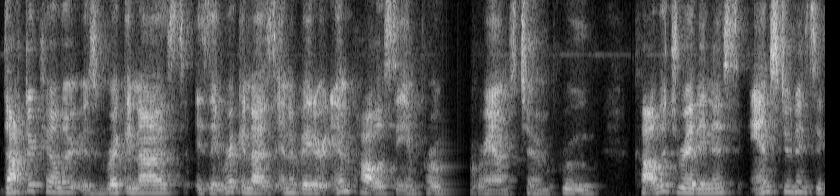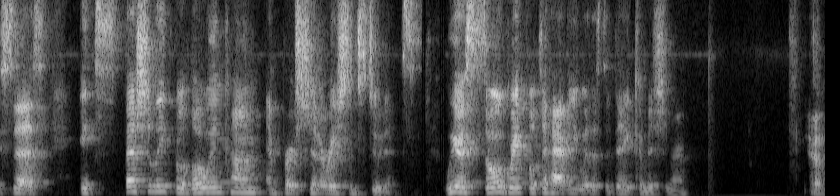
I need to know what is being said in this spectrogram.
Dr. Keller is recognized is a recognized innovator in policy and programs to improve college readiness and student success, especially for low income and first generation students. We are so grateful to have you with us today, Commissioner. Yeah,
